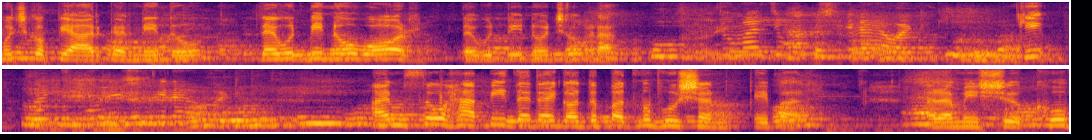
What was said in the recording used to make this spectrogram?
मुझको प्यार करने दो। There would be no war there would be no झगड़ा। की? I am so happy that I got the Padma Bhushan एक बार। আর আমি সু- খুব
